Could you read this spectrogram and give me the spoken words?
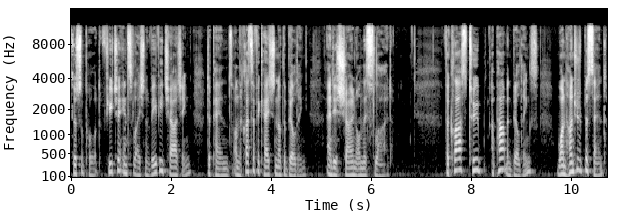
to support future installation of EV charging depends on the classification of the building and is shown on this slide. For Class 2 apartment buildings, 100%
